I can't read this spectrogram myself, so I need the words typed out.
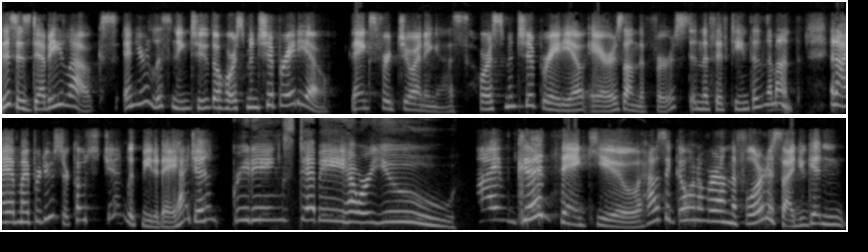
This is Debbie Loucks, and you're listening to the Horsemanship Radio. Thanks for joining us. Horsemanship Radio airs on the 1st and the 15th of the month. And I have my producer, Coach Jen, with me today. Hi, Jen. Greetings, Debbie. How are you? I'm good, thank you. How's it going over on the Florida side? You getting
